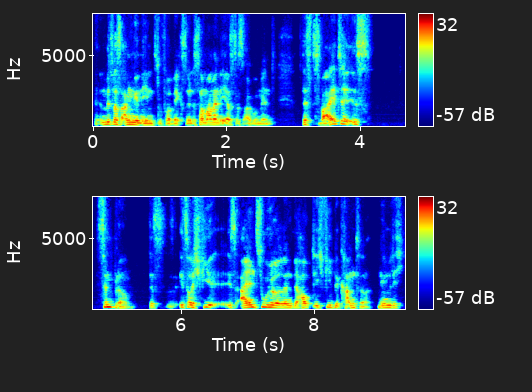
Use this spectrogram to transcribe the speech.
mit was Angenehmem zu verwechseln. Das war mal mein erstes Argument. Das zweite ist simpler. Das ist euch viel, ist allen Zuhörerinnen, behaupte ich, viel bekannter. Nämlich,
